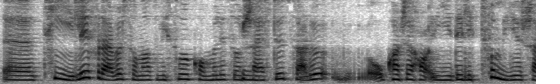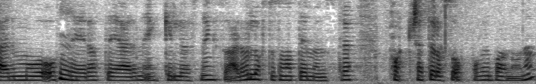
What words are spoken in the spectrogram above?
eh, tidlig. For det er vel sånn at hvis man kommer litt sånn skjevt ut, så er det jo, og kanskje gir de litt for mye skjerm og, og ser at det er en enkel løsning, så er det vel ofte sånn at det mønsteret fortsetter også oppover barneårene.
